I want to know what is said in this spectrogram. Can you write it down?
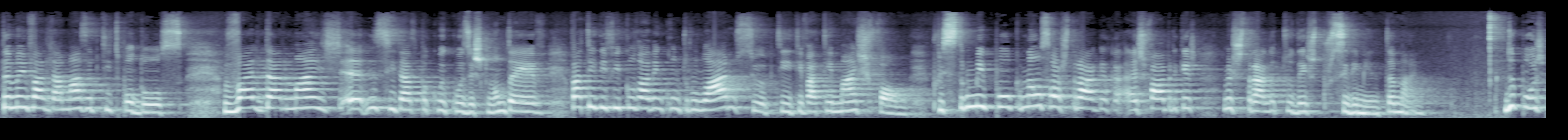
também vai-lhe dar mais apetite para o doce, vai-lhe dar mais uh, necessidade para comer coisas que não deve, vai ter dificuldade em controlar o seu apetite e vai ter mais fome. Por isso, dormir pouco não só estraga as fábricas, mas estraga todo este procedimento também. Depois,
